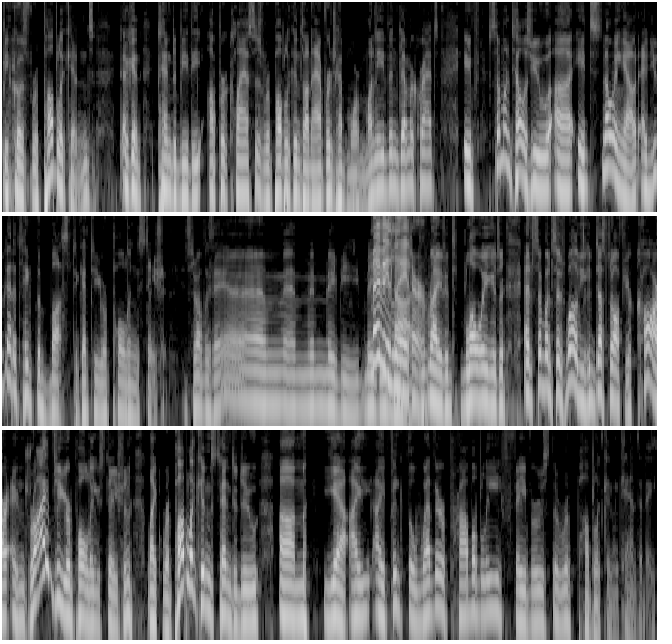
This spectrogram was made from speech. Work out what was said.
Because Republicans, again, tend to be the upper classes. Republicans, on average, have more money than Democrats. If someone tells you uh, it's snowing out and you got to take the bus to get to your polling station, it's probably say, um, maybe, maybe, Maybe not." later. Right? It's blowing. It's, and someone says, well, you can dust off your car and drive to your polling station, like Republicans tend to do. Um, yeah, I, I think the weather probably favors the Republican candidate.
